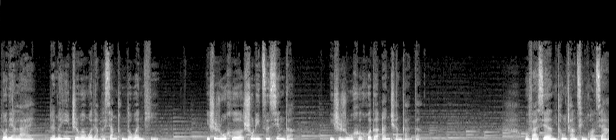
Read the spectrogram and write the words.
多年来，人们一直问我两个相同的问题：你是如何树立自信的？你是如何获得安全感的？我发现，通常情况下，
